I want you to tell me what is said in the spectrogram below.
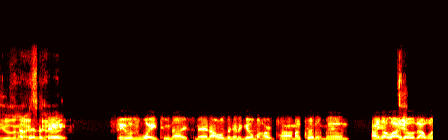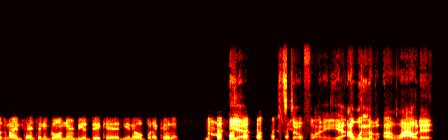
he was a at the end of the day, he was way too nice, man. I wasn't gonna give him a hard time. I couldn't, man. I ain't gonna lie Yeah. though, that was my intention to go in there and be a dickhead, you know, but I couldn't. yeah, it's so funny. Yeah, I wouldn't have allowed it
